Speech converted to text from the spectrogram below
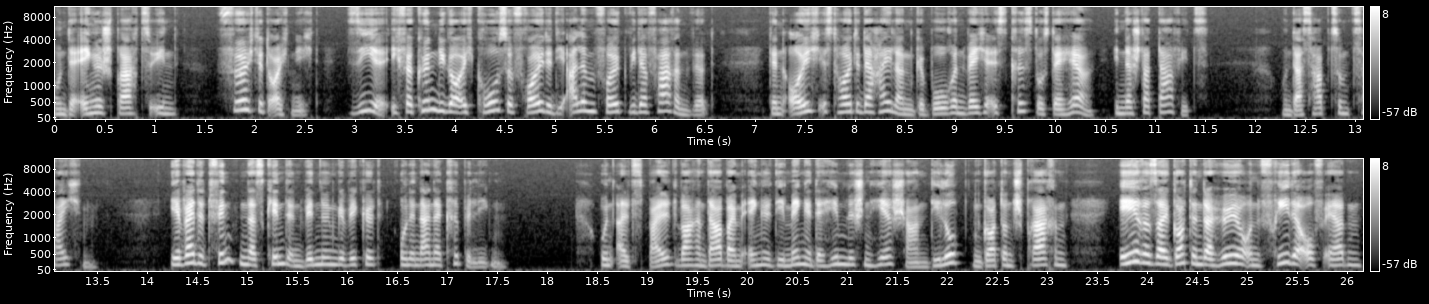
Und der Engel sprach zu ihnen, Fürchtet euch nicht, siehe, ich verkündige euch große Freude, die allem Volk widerfahren wird. Denn euch ist heute der Heiland geboren, welcher ist Christus, der Herr, in der Stadt Davids. Und das habt zum Zeichen. Ihr werdet finden das Kind in Windeln gewickelt und in einer Krippe liegen. Und alsbald waren da beim Engel die Menge der himmlischen Heerscharen, die lobten Gott und sprachen, Ehre sei Gott in der Höhe und Friede auf Erden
